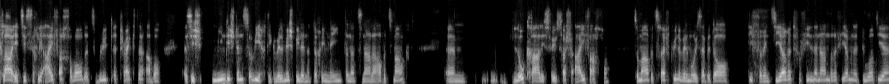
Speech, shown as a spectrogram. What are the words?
klar, jetzt ist es ein bisschen einfacher geworden, zum Leute zu attracten, aber es ist mindestens so wichtig, weil wir spielen natürlich in internationalen Arbeitsmarkt. Ähm, lokal ist es für uns fast einfacher, zum Arbeitskräfte gewinnen, weil wir uns eben da differenzieren von vielen anderen Firmen durch die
